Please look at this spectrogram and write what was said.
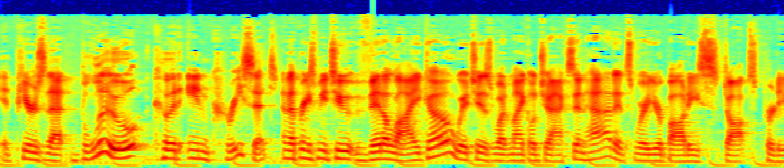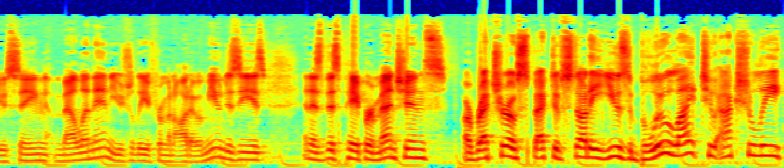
it appears that blue could increase it. And that brings me to vitiligo, which is what Michael Jackson had. It's where your body stops producing melanin, usually from an autoimmune disease. And as this paper mentions, a retrospective study used blue light to actually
